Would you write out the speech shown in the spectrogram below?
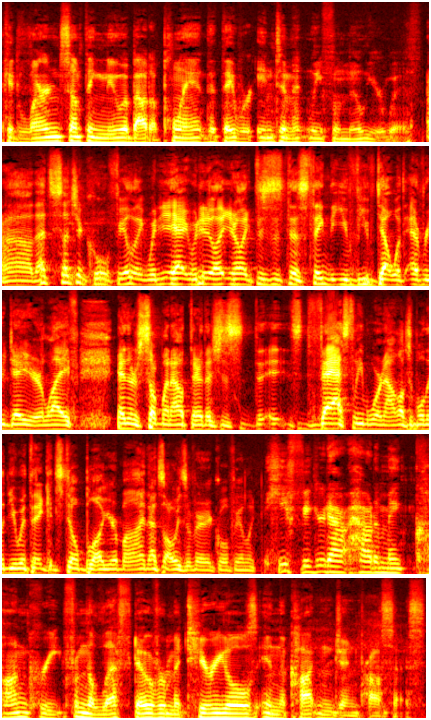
could learn something new about a plant that they were intimately familiar with. Oh, that's such a cool feeling when you yeah, when you're like you're like this is this thing that you've you've dealt with every day of your life, and there's someone out there that's just it's vastly more knowledgeable than you would think and still blow your mind. That's always a very cool feeling. he figured out how to make concrete from the leftover materials in the cotton gin process.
